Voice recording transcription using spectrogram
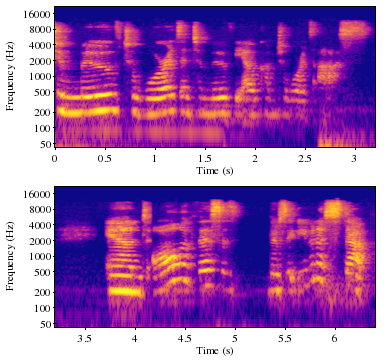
to move towards and to move the outcome towards us. And all of this is, there's even a step,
